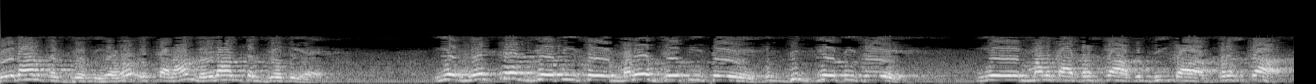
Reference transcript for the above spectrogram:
वेदांत ज्योति है हो इसका नाम वेदांत ज्योति है। ये नेत्र ज्योति से, मनोज्योति से बुद्धि ज्योति से, ये मन का दृष्टा, बुद्धि का दृष्टा,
